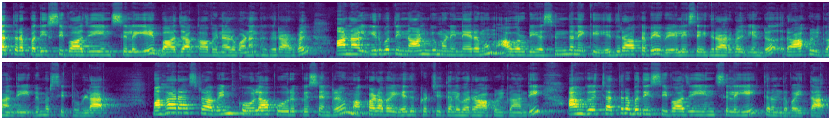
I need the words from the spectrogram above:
சத்ரபதி சிவாஜியின் சிலையை பாஜகவினர் வணங்குகிறார்கள். ஆனால் இருபத்தி நான்கு மணி நேரமும் அவருடைய சிந்தனைக்கு எதிராகவே வேலை செய்கிறார்கள் என்று ராகுல் காந்தி விமர்சித்துள்ளார். மகாராஷ்டிராவின் கோலாப்பூருக்கு சென்று மக்களவை எதிர்க்கட்சித் தலைவர் ராகுல் காந்தி அங்கு சத்ரபதி சிவாஜியின் சிலையை திறந்து வைத்தார்.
